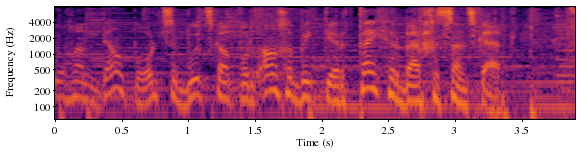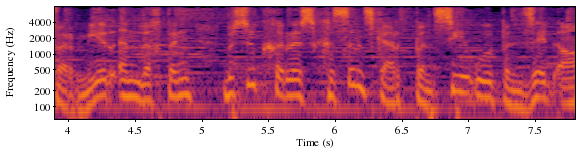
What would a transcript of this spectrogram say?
Johan Delport se boodskap word aangebied deur Tygerberg Gesinskerk. Vir meer inligting, besoek gerus gesinskerk.co.za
